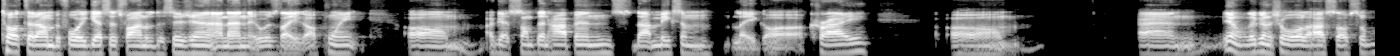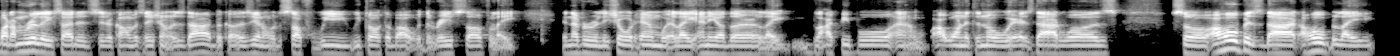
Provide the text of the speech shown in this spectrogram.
talk to them before he gets his final decision and then it was like a point um I guess something happens that makes him like uh cry. Um and you know they're gonna show all that stuff so but i'm really excited to see the conversation with his dad because you know the stuff we we talked about with the race stuff like they never really showed him with like any other like black people and i wanted to know where his dad was. So i hope his dad i hope like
